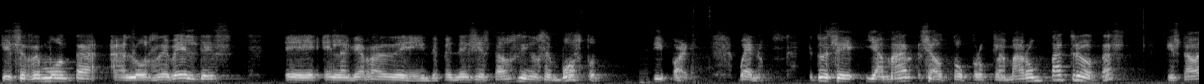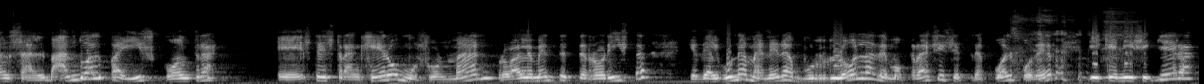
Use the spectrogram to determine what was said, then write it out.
que se remonta a los rebeldes eh, en la guerra de independencia de Estados Unidos en Boston, Tea Party. Bueno, entonces se, llamar, se autoproclamaron patriotas que estaban salvando al país contra este extranjero musulmán, probablemente terrorista, que de alguna manera burló la democracia y se trepó al poder y que ni siquiera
